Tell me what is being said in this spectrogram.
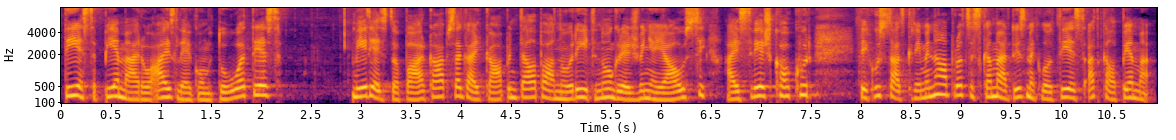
Tiesa piemēro aizliegumu tuvoties, Vīrietis to pārkāpj, sagaida kāpņu telpā, no rīta nogriež viņai ausi, aizsviež kaut kur. Tiek uzstāts krimināla process, kamēr tu izmeklo tiesu, atkal piemēr,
